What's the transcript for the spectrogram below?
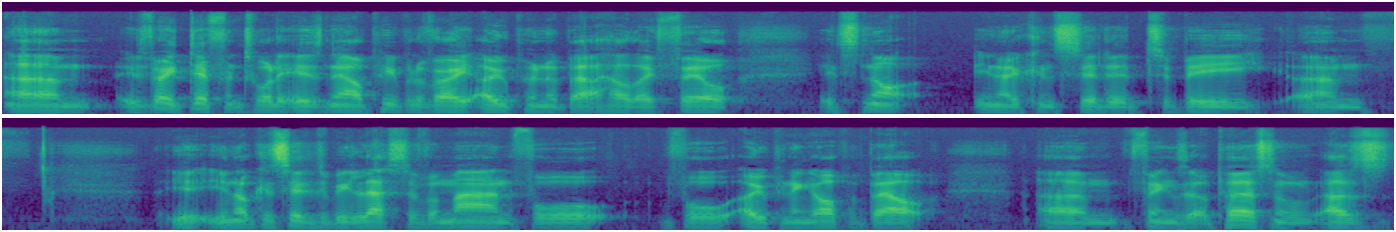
um, it was very different to what it is now. People are very open about how they feel. It's not, you know, considered to be, um, you're not considered to be less of a man for for opening up about um, things that are personal. As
